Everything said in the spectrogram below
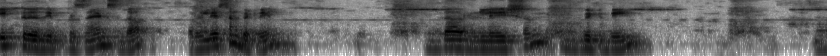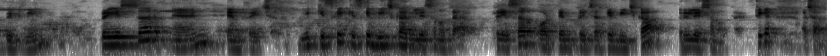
it represents the relation between the relation between between pressure and temperature ये किसके किसके बीच का रिलेशन होता है? प्रेशर और टेम्परेचर के बीच का रिलेशन होता है, ठीक है? अच्छा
